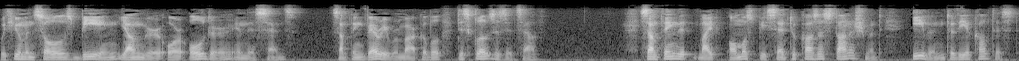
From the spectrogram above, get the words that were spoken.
with human souls being younger or older in this sense, something very remarkable discloses itself. Something that might almost be said to cause astonishment, even to the occultist.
